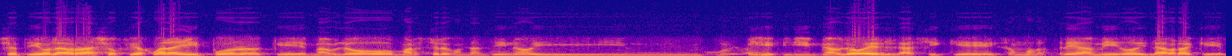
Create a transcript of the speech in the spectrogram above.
Yo te digo la verdad, yo fui a jugar ahí porque me habló Marcelo Constantino y, me habló él, así que somos los tres amigos y la verdad que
